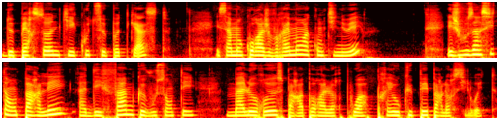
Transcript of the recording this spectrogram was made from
de personnes qui écoutent ce podcast. Et ça m'encourage vraiment à continuer. Et je vous incite à en parler à des femmes que vous sentez malheureuses par rapport à leur poids, préoccupées par leur silhouette.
